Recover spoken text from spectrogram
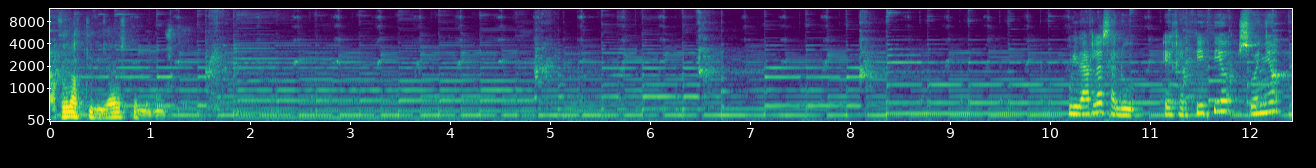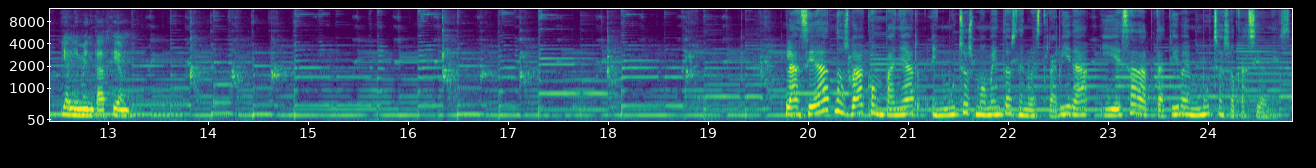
Hacer actividades que me gusten. Cuidar la salud, ejercicio, sueño y alimentación. La ansiedad nos va a acompañar en muchos momentos de nuestra vida y es adaptativa en muchas ocasiones.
